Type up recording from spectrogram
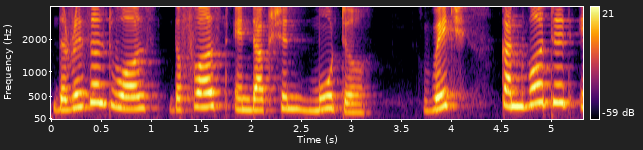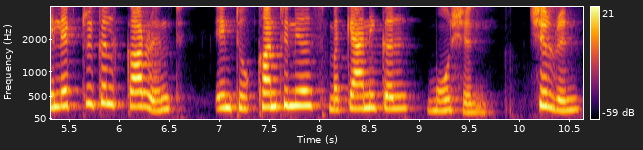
the result was the first induction motor, which converted electrical current into continuous mechanical motion. Children,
